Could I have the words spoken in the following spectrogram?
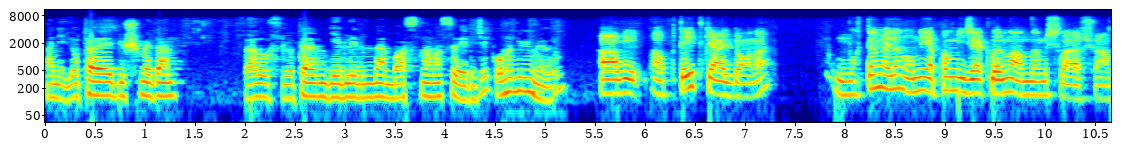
hani lotaryaya düşmeden daha doğrusu lotaryanın gerilerinden Boston'a nasıl verecek onu bilmiyorum. Abi update geldi ona. Muhtemelen onu yapamayacaklarını anlamışlar şu an.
